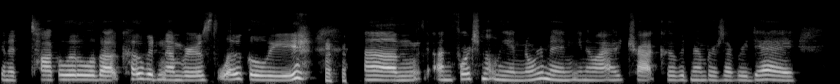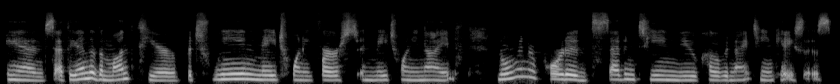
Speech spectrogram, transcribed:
we're going to talk a little about COVID numbers locally. um, unfortunately, in Norman, you know, I track COVID numbers every day, and at the end of the month here, between May 21st and May 29th, Norman reported 17 new COVID 19 cases.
